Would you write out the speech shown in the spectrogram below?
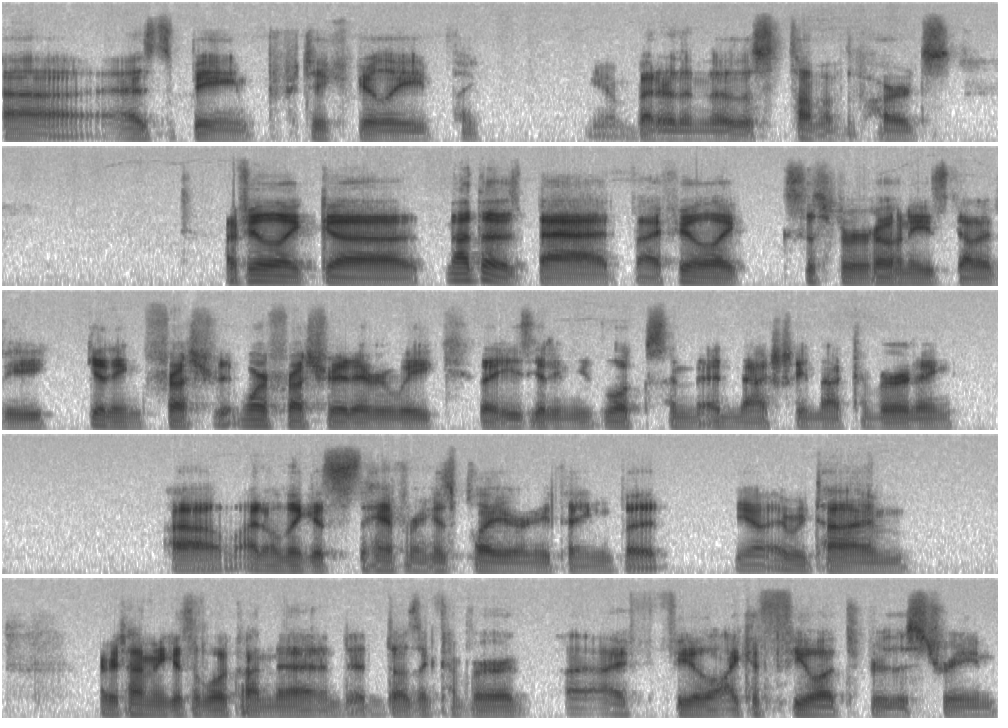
uh, as being particularly like you know better than the, the sum of the parts. I feel like uh, not that it's bad, but I feel like Cicerone's got to be getting frustrated, more frustrated every week that he's getting looks and, and actually not converting. Um, I don't think it's hampering his play or anything, but you know, every time, every time he gets a look on that and it doesn't convert, I, I feel I could feel it through the stream.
